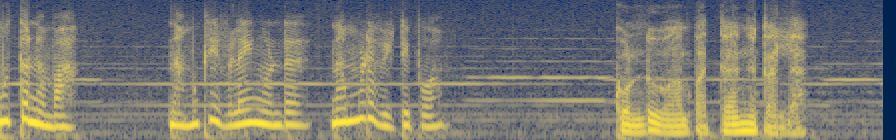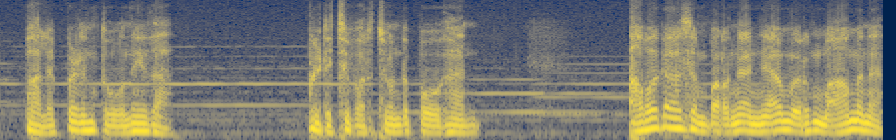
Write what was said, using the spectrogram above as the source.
മുത്തണ്ണ വാ നമുക്ക് ഇവളെയും കൊണ്ട് നമ്മുടെ വീട്ടിൽ പോവാം. കൊണ്ടുപോകാൻ പറ്റാഞ്ഞിട്ടല്ല. പലപ്പോഴും തോന്നിയതാ. പിടിച്ചു പറിച്ചുകൊണ്ട് പോകാൻ. അവകാശം പറഞ്ഞ ഞാൻ വെറും മാമന.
